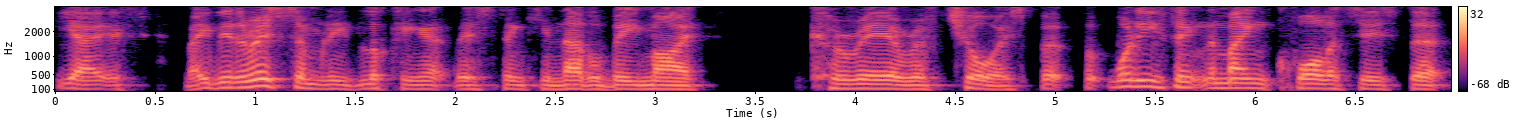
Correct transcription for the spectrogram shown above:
Yeah, if maybe there is somebody looking at this thinking that'll be my career of choice. But but what do you think the main qualities that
